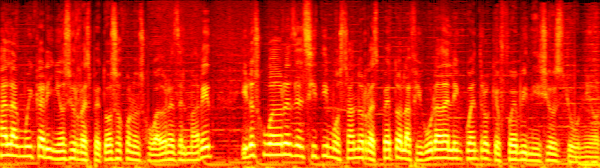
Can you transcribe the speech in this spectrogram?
Haaland muy cariñoso y respetuoso con los jugadores del Madrid y los jugadores del City mostrando respeto a la figura del encuentro que fue Vinicius Jr.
